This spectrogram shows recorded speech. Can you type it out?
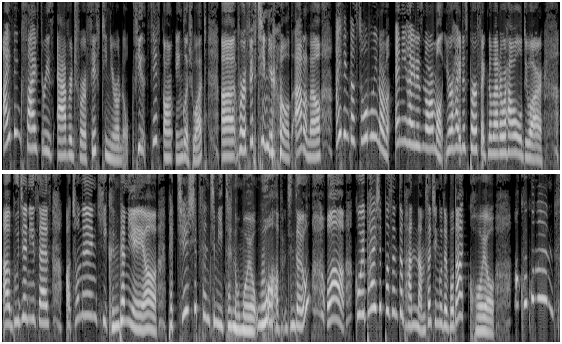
I think 5'3 is average for a 15 year old. Uh, English, what? Uh, for a 15 year old. I don't know. I think that's totally normal. Any height is normal. Your height is perfect no matter how old you are. Uh, 부제니 says, 어, 저는 키 근편이에요. 170cm 넘어요. 와, 진짜요? 와, 거의 80%반 남사친구들보다 커요. 아, 그거는,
